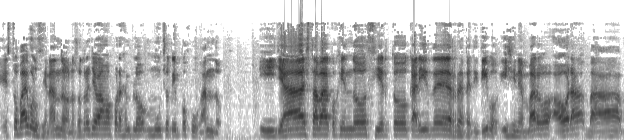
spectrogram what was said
esto va evolucionando. Nosotros llevamos, por ejemplo, mucho tiempo jugando y ya estaba cogiendo cierto cariz de repetitivo y sin embargo ahora va,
